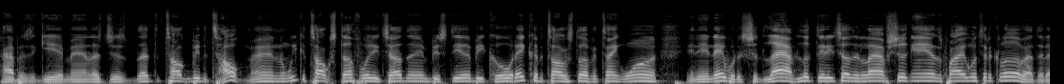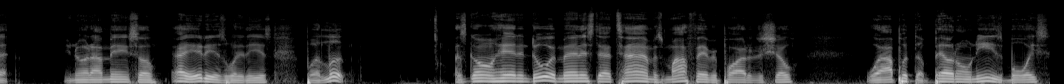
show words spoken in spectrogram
happens again, man, let's just let the talk be the talk, man. And we could talk stuff with each other and be still be cool. They could have talked stuff in Tank One, and then they would have should laughed, looked at each other, and laughed, shook hands, probably went to the club after that. You know what I mean? So hey, it is what it is. But look, let's go ahead and do it, man. It's that time. It's my favorite part of the show where I put the belt on these boys.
